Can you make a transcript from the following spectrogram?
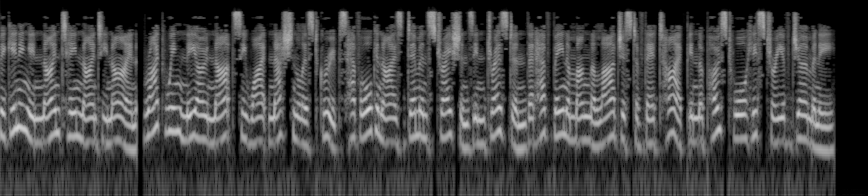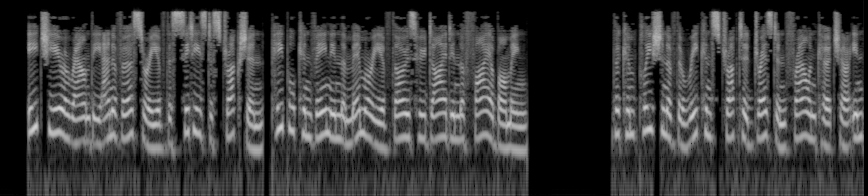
Beginning in 1999, right-wing neo-Nazi white nationalist groups have organized demonstrations in Dresden that have been among the largest of their type in the post-war history of Germany. Each year around the anniversary of the city's destruction, people convene in the memory of those who died in the firebombing. The completion of the reconstructed Dresden Frauenkirche in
